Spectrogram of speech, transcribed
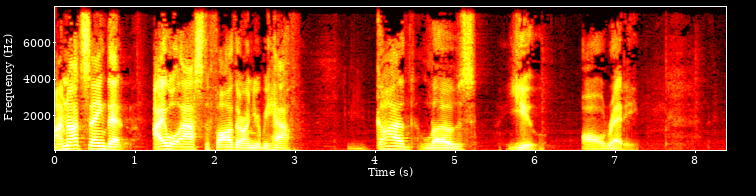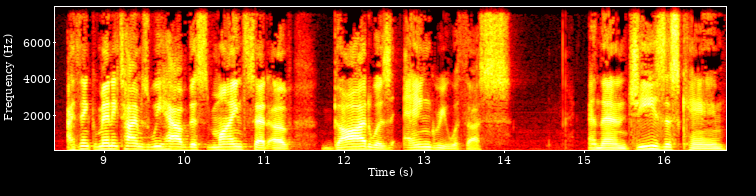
I'm not saying that I will ask the Father on your behalf. God loves you already. I think many times we have this mindset of God was angry with us, and then Jesus came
